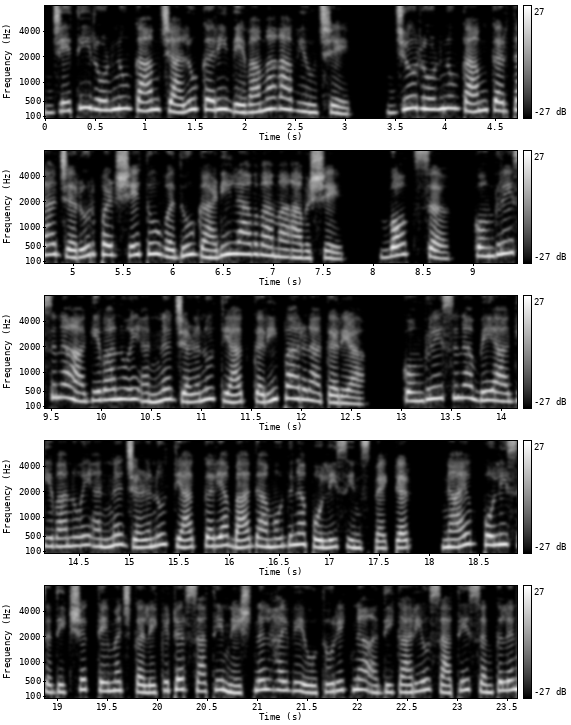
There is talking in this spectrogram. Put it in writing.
જેથી રોડનું કામ ચાલુ કરી દેવામાં આવ્યું છે. જો રોડનું કામ કરતા જરૂર પડશે તો વધુ ગાડી લાવવામાં આવશે. બોક્સ. કોંગ્રેસના આગેવાનોએ અન્ન જળનો ત્યાગ કરી પારણા કર્યા. કોંગ્રેસના બે આગેવાનોએ અન્ન જળનો ત્યાગ કર્યા બાદ આમોદના પોલીસ ઇન્સ્પેક્ટર નાયબ પોલીસ અધિક્ષક તેમજ કલેક્ટર સાથે નેશનલ હાઇવે ઓથોરિટીના અધિકારીઓ સાથે સંકલન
